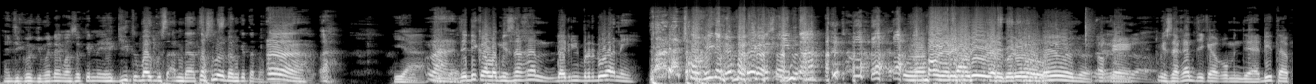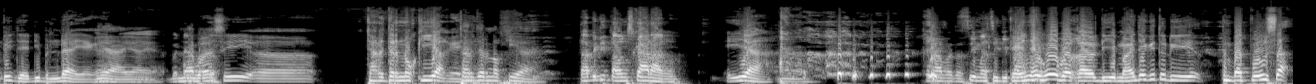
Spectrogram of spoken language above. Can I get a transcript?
anjing gue gimana yang masukin ya gitu bagus anda terus lu dong kita dong Ah, iya nah, gitu. jadi kalau misalkan dari berdua nih. tapi nggak pada ke kita oh, dari gue dulu, dari gue dulu. Oke, misalkan jika aku menjadi tapi jadi benda ya kan. Iya, iya, iya. Benda Gua sih eh, charger Nokia kayaknya. Charger Nokia. tapi di tahun sekarang Iya. Kenapa tuh? sih masih di Kayaknya gue bakal diem aja gitu di tempat pulsa,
